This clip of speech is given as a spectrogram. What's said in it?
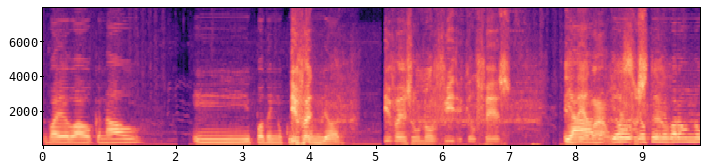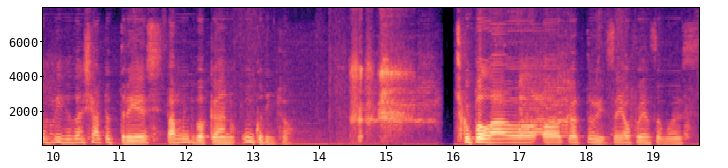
vai lá ao canal e podem no conhecer vai- melhor. E vejam um novo vídeo que ele fez. Yeah, lá ele, ele fez agora um novo vídeo de Uncharted 3, está muito bacana, um bocadinho só. Desculpa lá, ó, ó Catui, sem ofensa, mas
